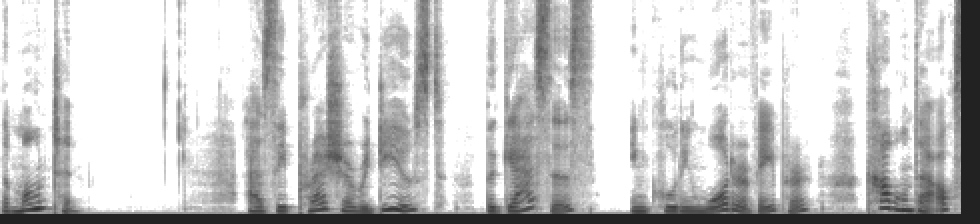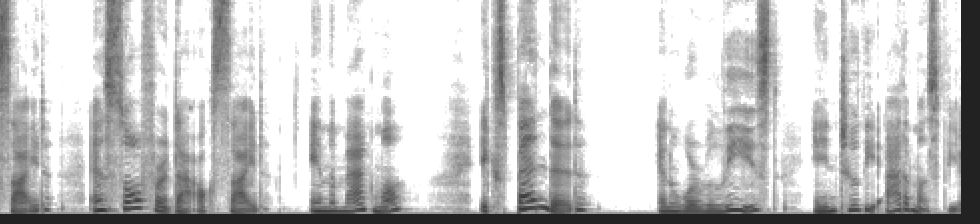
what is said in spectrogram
the mountain. As the pressure reduced, the gases, including water vapor, carbon dioxide, and sulfur dioxide in the magma, expanded and were released into the atmosphere.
